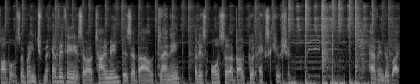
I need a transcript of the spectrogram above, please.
bubbles arrangement. Everything is about timing, is about planning, but it's also about good execution having the right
